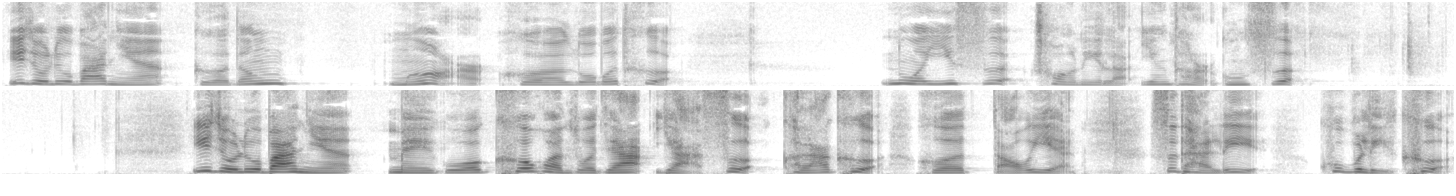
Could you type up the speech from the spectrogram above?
一九六八年，戈登·摩尔和罗伯特·诺伊斯创立了英特尔公司。一九六八年，美国科幻作家亚瑟·克拉克和导演斯坦利。库布里克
